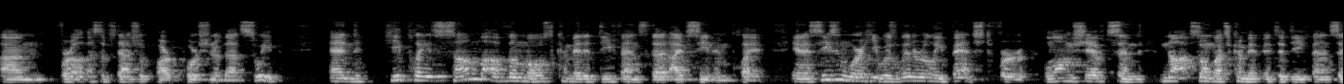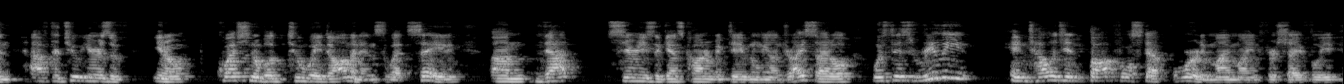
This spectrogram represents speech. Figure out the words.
um, for a, a substantial part portion of that sweep. And he plays some of the most committed defense that I've seen him play in a season where he was literally benched for long shifts and not so much commitment to defense. And after two years of, you know, questionable two-way dominance, let's say, um, that series against Connor McDavid and Leon Draisaitl was this really intelligent, thoughtful step forward in my mind for Scheifele.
